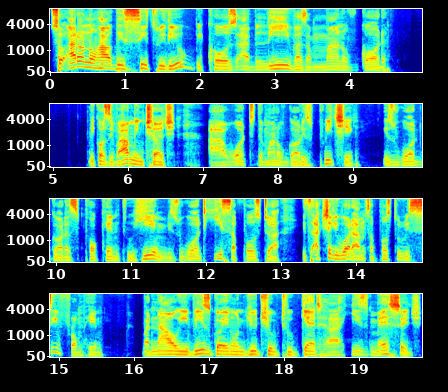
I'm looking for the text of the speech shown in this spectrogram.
So I don't know how this sits with you because I believe as a man of God, because if I'm in church, uh, what the man of God is preaching is what God has spoken to him, is what he's supposed to, uh, it's actually what I'm supposed to receive from him. But now, if he's going on YouTube to get uh, his message,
